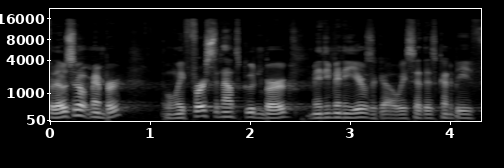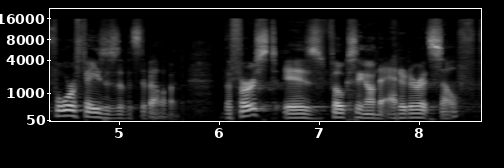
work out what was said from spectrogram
For those who don't remember, when we first announced Gutenberg many, many years ago, we said there's going to be four phases of its development. The first is focusing on the editor itself.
